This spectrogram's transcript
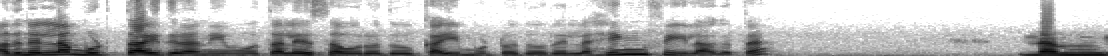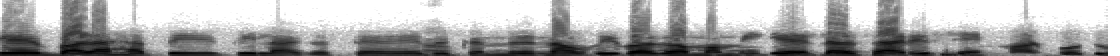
ಅದನ್ನೆಲ್ಲ ಮುಟ್ತಾ ಇದ್ದೀರಾ ನೀವು? ತಲೆ ಸವರೋದು ಕೈ ಮುಟ್ಟೋದು ಅದೆಲ್ಲ ಹೆಂಗ್ ಫೀಲ್ ಆಗುತ್ತೆ? ನಮ್ಗೆ ಬಹಳ ಹ್ಯಾಪಿ ಫೀಲ್ ಆಗುತ್ತೆ. ಯಾಕಂದ್ರೆ ನಾವು ಇವಾಗ ಮಮ್ಮಿಗೆ ಎಲ್ಲಾ ಸ್ಯಾರೀಸ್ ಚೇಂಜ್ ಮಾಡ್ಬೋದು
